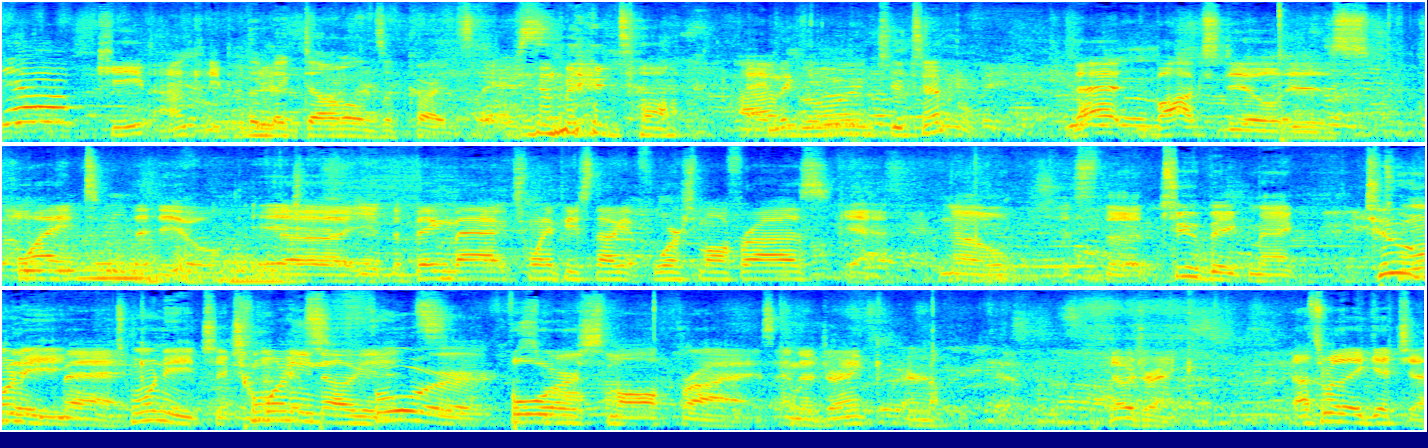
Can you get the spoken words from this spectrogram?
yeah, keep. I'm keeping The McDonald's of card slayers. the McDonald's. I'm going to Temple. that box deal is quite the deal. Uh, the Big Mac, 20 piece nugget, four small fries. Yeah. No, it's the two Big Mac, two 20, Big Mac, 20 chicken 20 nuggets, nuggets, four small fries, and a drink or no, no drink. That's where they get you.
